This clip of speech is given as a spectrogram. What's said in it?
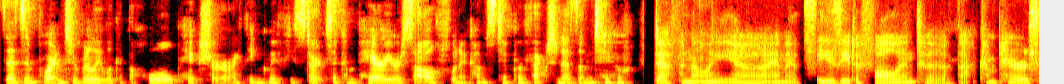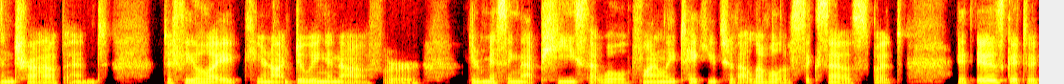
so it's important to really look at the whole picture. I think if you start to compare yourself when it comes to perfectionism too. Definitely. Yeah. And it's easy to fall into that comparison trap and to feel like you're not doing enough or you're missing that piece that will finally take you to that level of success. But it is good to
